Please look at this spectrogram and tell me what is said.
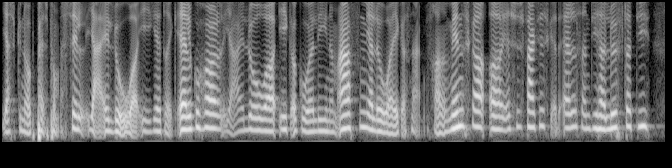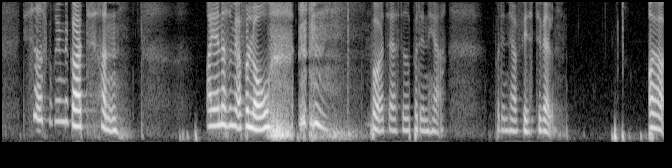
jeg skal nok passe på mig selv. Jeg lover ikke at drikke alkohol. Jeg lover ikke at gå alene om aftenen. Jeg lover ikke at snakke med fremmede mennesker. Og jeg synes faktisk, at alle sådan de her løfter, de, de sidder sgu rimelig godt sådan. Og jeg ender så med at få lov på at tage afsted på den her, på den her festival. Og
